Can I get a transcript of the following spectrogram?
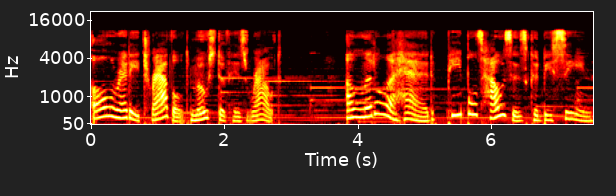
already traveled most of his route. A little ahead, people's houses could be seen,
